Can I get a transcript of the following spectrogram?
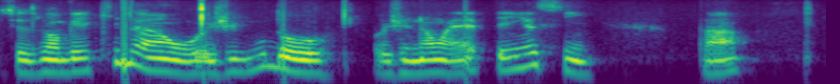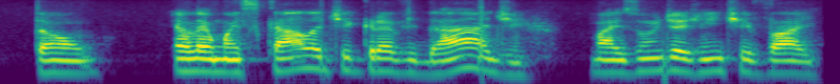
Vocês vão ver que não, hoje mudou. Hoje não é bem assim, tá? Então, ela é uma escala de gravidade, mas onde a gente vai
